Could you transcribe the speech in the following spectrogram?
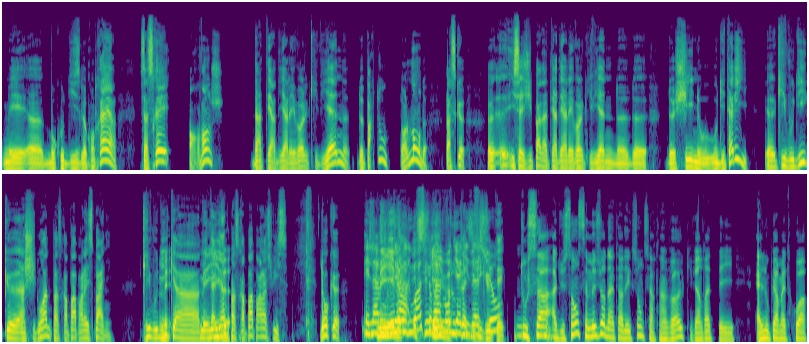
mais beaucoup disent le contraire, ça serait, en revanche, d'interdire les vols qui viennent de partout dans le monde. Parce que il ne s'agit pas d'interdire les vols qui viennent de, de, Chine ou, d'Italie. qui vous dit qu'un Chinois ne passera pas par l'Espagne Qui vous dit qu'un Italien ne passera pas par la Suisse Donc et là, vous le doigt sur la mondialisation. Tout ça a du sens. Ces mesures d'interdiction de certains vols qui viendraient de pays, elles nous permettent quoi?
